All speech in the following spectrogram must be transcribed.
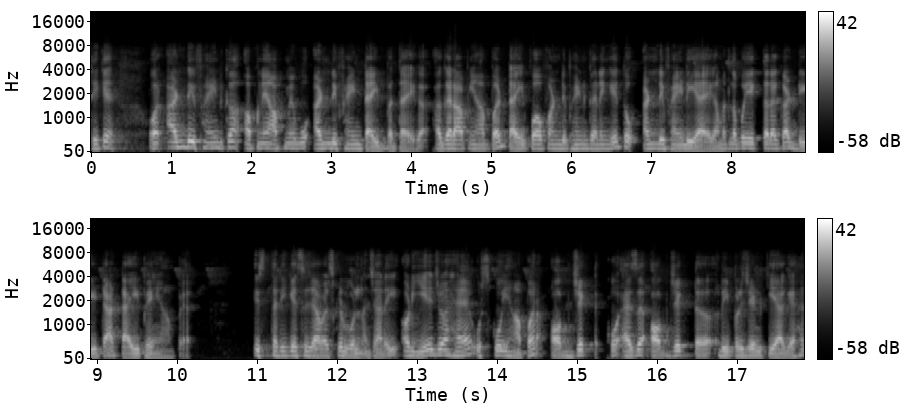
ठीक है? और अनडिफाइंड का अपने आप में वो अनडिफाइंड टाइप बताएगा। अगर आप यहाँ पर टाइप ऑफ़ अनडिफाइंड करेंगे तो अनडिफाइंड ही आएगा। मतलब वो एक तरह का डेटा टाइप है यहाँ पर। इस तरीके से जावास्क्रिप्ट बोलना चाह रही। और ये जो है, उसको यहाँ पर ऑब्जेक्ट को एज ए ऑब्जेक्ट रिप्रेजेंट किया गया है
